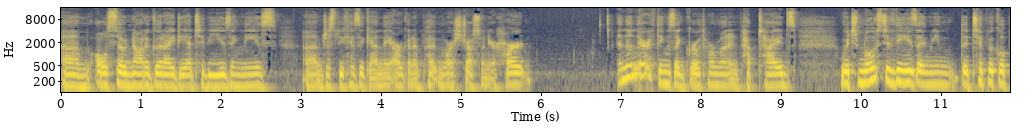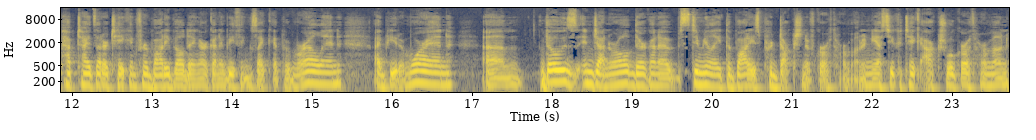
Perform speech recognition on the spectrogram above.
um, also, not a good idea to be using these um, just because, again, they are going to put more stress on your heart. And then there are things like growth hormone and peptides, which most of these, I mean, the typical peptides that are taken for bodybuilding are going to be things like ipamorelin, ibutamoren. Um, those in general, they're going to stimulate the body's production of growth hormone. And yes, you could take actual growth hormone,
